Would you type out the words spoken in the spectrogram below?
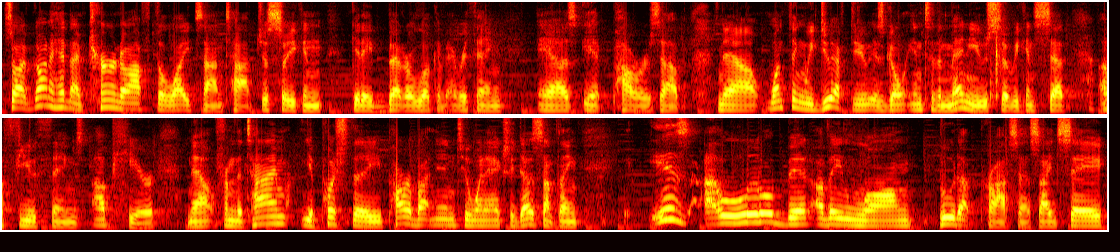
So I've gone ahead and I've turned off the lights on top just so you can get a better look of everything as it powers up. Now, one thing we do have to do is go into the menu so we can set a few things up here. Now, from the time you push the power button into when it actually does something, is a little bit of a long boot up process. I'd say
